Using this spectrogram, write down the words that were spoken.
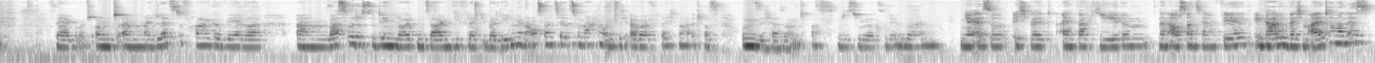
ich. Sehr gut. Und ähm, meine letzte Frage wäre, ähm, was würdest du den Leuten sagen, die vielleicht überlegen, ein Auslandsjahr zu machen und sich aber vielleicht noch etwas unsicher sind? Was würdest du dazu denen sagen? Ja, also ich würde einfach jedem ein Auslandsjahr empfehlen, egal in welchem Alter man ist.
